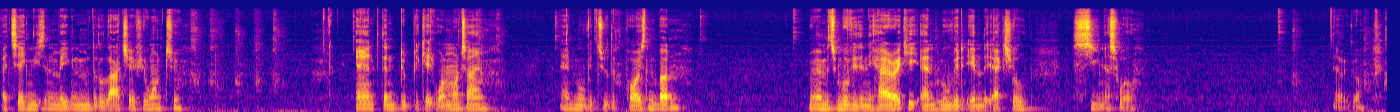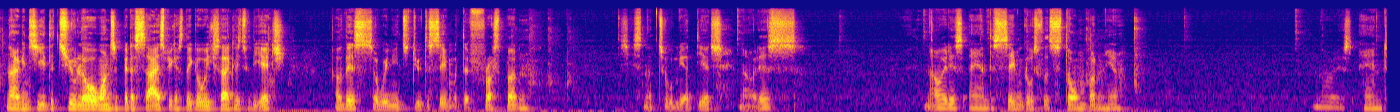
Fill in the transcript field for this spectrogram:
by taking these and making them a little larger if you want to. And then duplicate one more time and move it to the poison button. Remember to move it in the hierarchy and move it in the actual scene as well. There we go. Now you can see the two lower ones are better size because they go exactly to the edge of this. So we need to do the same with the frost button. It's not totally at the edge. Now it is. Now it is, and the same goes for the storm button here. Now it is, and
